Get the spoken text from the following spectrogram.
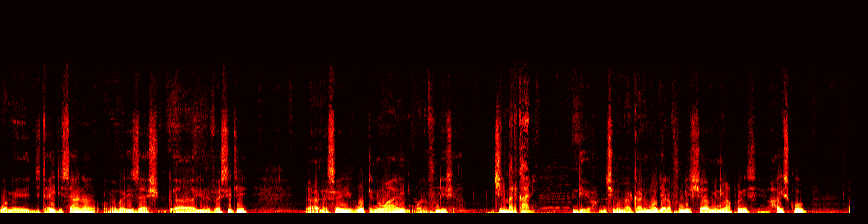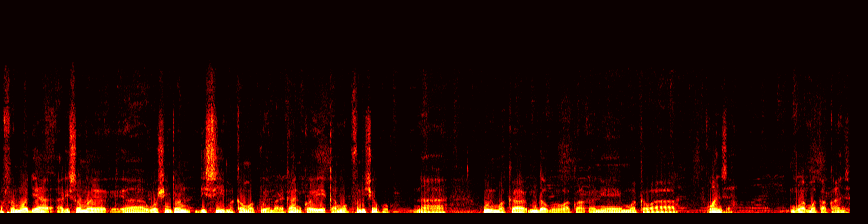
wamejitahidi sana, wamemaliza ah, university uh, na sasa hivi wote ni waalimu, wanafundisha Nchini Marekani. ndio nchini Marekani. Mmoja anafundisha Minneapolis High School, alafu mmoja alisoma uh, Washington DC, makao makuu ya Marekani. Kwa hiyo yeye kaamua kufundisha huko huko, na huu ni mwaka mdogo wa, kwa- ni mwaka wa kwanza mwaka wa kwanza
